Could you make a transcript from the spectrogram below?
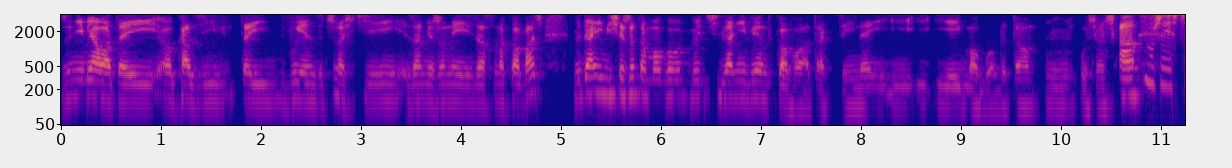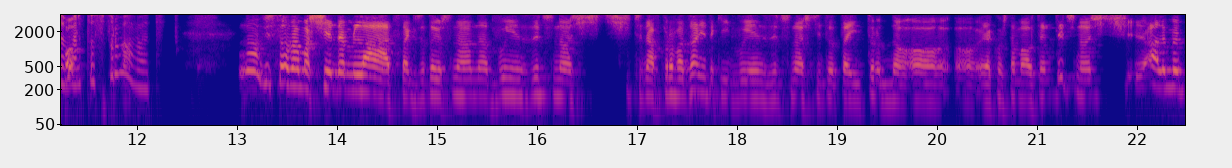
że nie miała tej okazji, tej dwujęzyczności zamierzonej zasmakować. Wydaje mi się, że to mogłoby być dla niej wyjątkowo atrakcyjne i, i, i jej mogłoby to mm, usiąść. A Może jeszcze po... warto spróbować. No wiesz co, ona ma 7 lat, także to już na, na dwujęzyczność, czy na wprowadzanie takiej dwujęzyczności tutaj trudno o, o jakąś tam autentyczność, ale my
